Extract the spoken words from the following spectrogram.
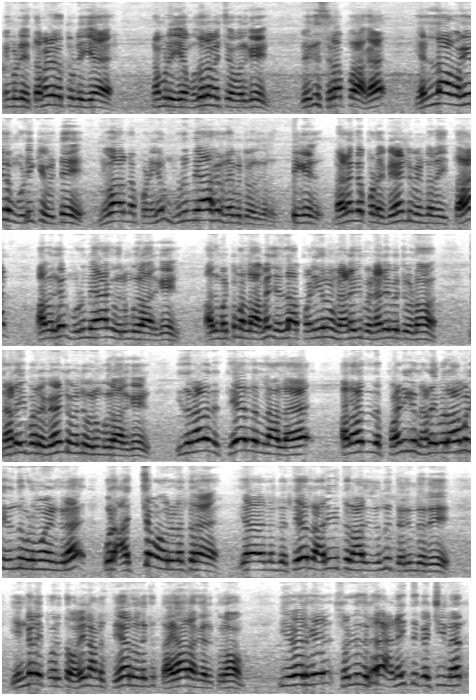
எங்களுடைய தமிழகத்துடைய நம்முடைய முதலமைச்சர் அவர்கள் வெகு சிறப்பாக எல்லா வகையிலும் முடுக்கிவிட்டு நிவாரணப் பணிகள் முழுமையாக நடைபெற்று வருகிறது. வழங்கப்பட வேண்டும் என்பதைத்தான் அவர்கள் முழுமையாக விரும்புகிறார்கள். அது மட்டுமல்லாமல் எல்லா பணிகளும் நடைபெற நடைபெற்றுவிடும். நடைபெற வேண்டும் என்று விரும்புகிறார்கள். இதனால் அந்த தேர்தல்னால அதாவது இந்த பணிகள் நடைபெறாமல் இருந்து விடுமோ என்கிற ஒரு அச்சம் அவரிடத்தில் இந்த தேர்தல் அறிவித்த நாளிலிருந்து தெரிந்தது. எங்களை பொறுத்தவரை நாங்கள் தேர்தலுக்கு தயாராக இருக்கிறோம். இவர்கள் சொல்லுகிற அனைத்து கட்சியினர்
